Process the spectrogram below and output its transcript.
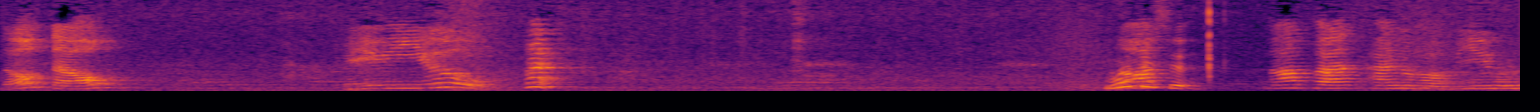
Don't know. Maybe you. What is it? Not that kind of a view.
